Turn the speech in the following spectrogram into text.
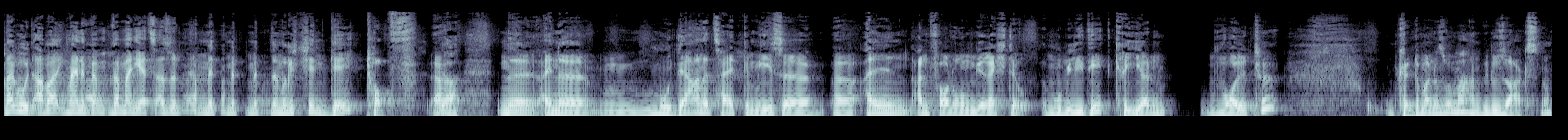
Na gut, aber ich meine, wenn, wenn man jetzt also mit, mit, mit einem richtigen Geldtopf ja, Ja. Eine, eine mm, moderne, zeitgemäße, äh, allen Anforderungen gerechte Mobilität kreieren wollte, könnte man das so machen, wie du sagst. Ne?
